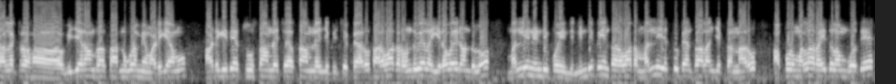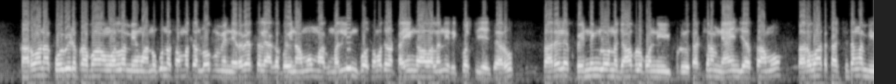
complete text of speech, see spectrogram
కలెక్టర్ విజయరామరావు సార్ను కూడా మేము అడిగాము. అడిగితే చూస్తాంలే చేస్తాంలే అని చెప్పి చెప్పారు. తర్వాత రెండు వేల ఇరవై రెండులో మళ్ళీ నిండిపోయింది. నిండిపోయిన తర్వాత మళ్ళీ ఎత్తు పెంచాలని చెప్పి అన్నారు. అప్పుడు మళ్ళీ రైతులం పోతే కరోనా కోవిడ్ ప్రభావం వల్ల మేము అనుకున్న సంవత్సరం లోపు మేము నెరవేర్చలేకపోయినాము. మాకు మళ్ళీ ఇంకో సంవత్సరం టైం కావాలని రిక్వెస్ట్ చేశారు. సరేలే పెండింగ్లో ఉన్న జాబులు కొన్ని ఇప్పుడు తక్షణం న్యాయం చేస్తాము. తర్వాత ఖచ్చితంగా మీ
